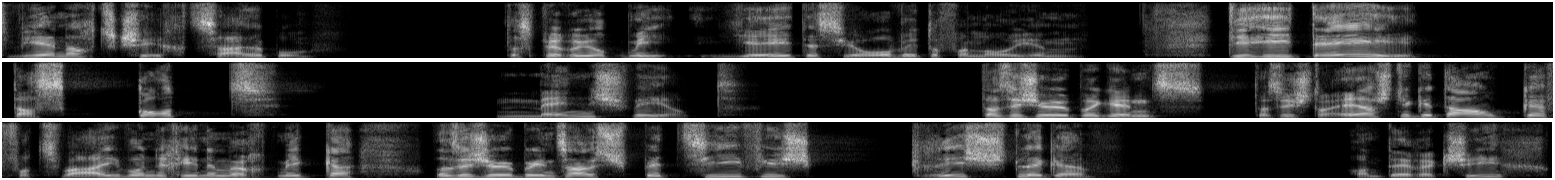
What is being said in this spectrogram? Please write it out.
die Weihnachtsgeschichte selber, das berührt mich jedes Jahr wieder von neuem. Die Idee, dass Gott Mensch wird. Das ist übrigens, das ist der erste Gedanke von zwei, den ich Ihnen mitgeben möchte. Das ist übrigens auch spezifisch Christliche an dieser Geschichte.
